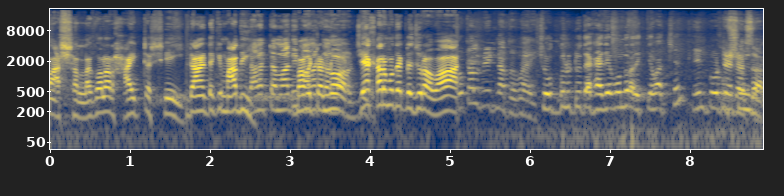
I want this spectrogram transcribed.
মাশাল্লাহ গলার হাইটটা সেই। ডানাটা কি মাদি? ডানারটা মাদি, বামেরটা নর। দেখার মতো একটা জোড়া ভাই। লোকাল ব্রিড না তো ভাই। চোখগুলো একটু দেখাই দিয়ে বন্ধুরা দেখতে পাচ্ছেন? ইম্পোর্টেড সুন্দর।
